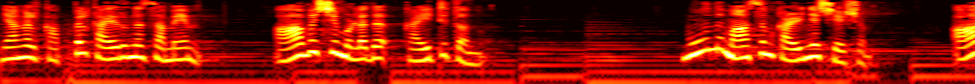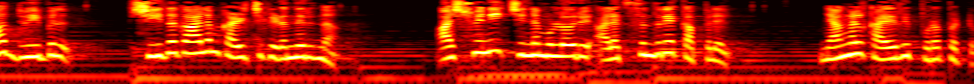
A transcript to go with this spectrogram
ഞങ്ങൾ കപ്പൽ കയറുന്ന സമയം ആവശ്യമുള്ളത് കയറ്റിത്തന്നു മൂന്ന് മാസം കഴിഞ്ഞ ശേഷം ആ ദ്വീപിൽ ശീതകാലം കഴിച്ചു കിടന്നിരുന്ന അശ്വിനി ചിഹ്നമുള്ള ഒരു അലക്സാണ്ടറിയ കപ്പലിൽ ഞങ്ങൾ കയറി പുറപ്പെട്ടു.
